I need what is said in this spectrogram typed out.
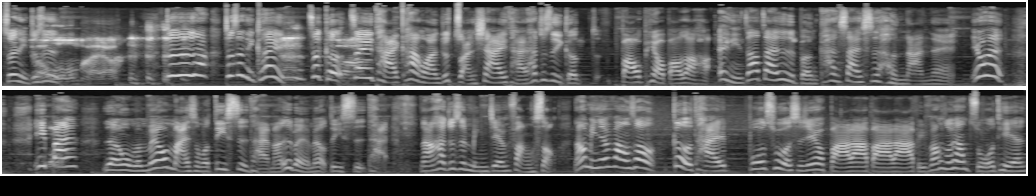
所以你就是我买啊，对对对，就是你可以这个 这一台看完就转下一台，它就是一个。包票包到好，哎、你知道在日本看赛事很难呢，因为一般人我们没有买什么第四台嘛，日本也没有第四台，然后它就是民间放送，然后民间放送各台播出的时间又巴拉巴拉，比方说像昨天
